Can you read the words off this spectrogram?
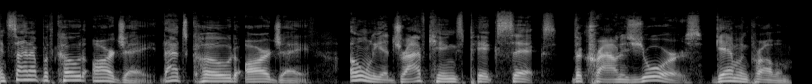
and sign up with code RJ. That's code RJ. Only at DraftKings Pick 6. The crown is yours. Gambling problem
